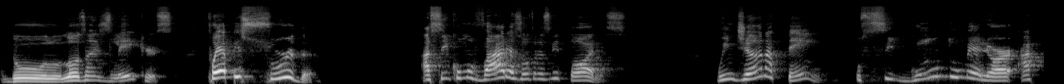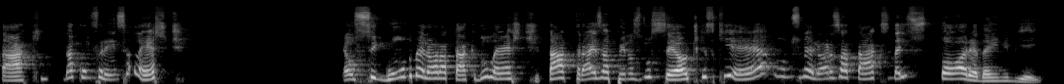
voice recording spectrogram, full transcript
do Los Angeles Lakers foi absurda. Assim como várias outras vitórias. O Indiana tem o segundo melhor ataque da Conferência Leste. É o segundo melhor ataque do leste. Está atrás apenas do Celtics, que é um dos melhores ataques da história da NBA.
